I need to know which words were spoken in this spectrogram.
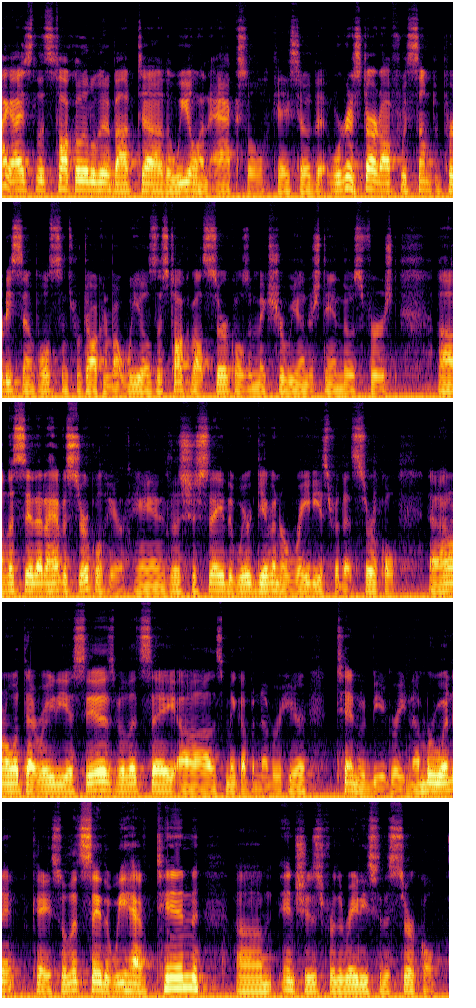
Hi guys, let's talk a little bit about uh, the wheel and axle. Okay, so we're going to start off with something pretty simple since we're talking about wheels. Let's talk about circles and make sure we understand those first. Uh, let's say that I have a circle here, and let's just say that we're given a radius for that circle. And I don't know what that radius is, but let's say, uh, let's make up a number here. 10 would be a great number, wouldn't it? Okay, so let's say that we have 10 um, inches for the radius of the circle.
